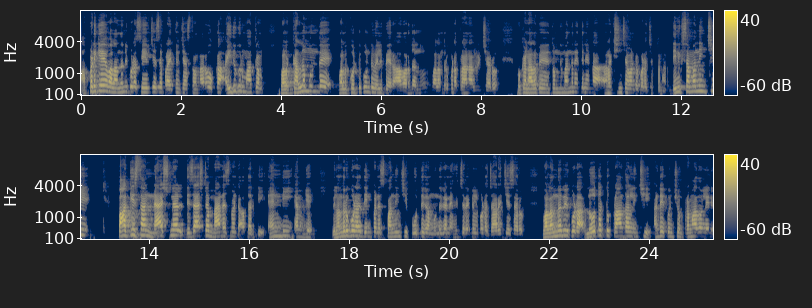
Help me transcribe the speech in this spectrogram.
అప్పటికే వాళ్ళందరినీ కూడా సేవ్ చేసే ప్రయత్నం చేస్తూ ఉన్నారు. ఒక ఐదుగురు మాత్రం వాళ్ళ కళ్ళ ముందే వాళ్ళు కొట్టుకుంటూ వెళ్ళిపోయారు. ఆ వరదలు వాళ్ళందరూ కూడా ప్రాణాలు ఇచ్చారు ఒక నలభై తొమ్మిది మందిని అయితే నిన్న రక్షించామంటూ కూడా చెప్తున్నారు. దీనికి సంబంధించి Pakistan national disaster management authority NDMA వీళ్ళందరూ కూడా దీనిపైన స్పందించి పూర్తిగా ముందుగానే హెచ్చరికలు కూడా జారీ చేశారు. వాళ్ళందరినీ కూడా లోతట్టు ప్రాంతాల నుంచి అంటే కొంచెం ప్రమాదం లేని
